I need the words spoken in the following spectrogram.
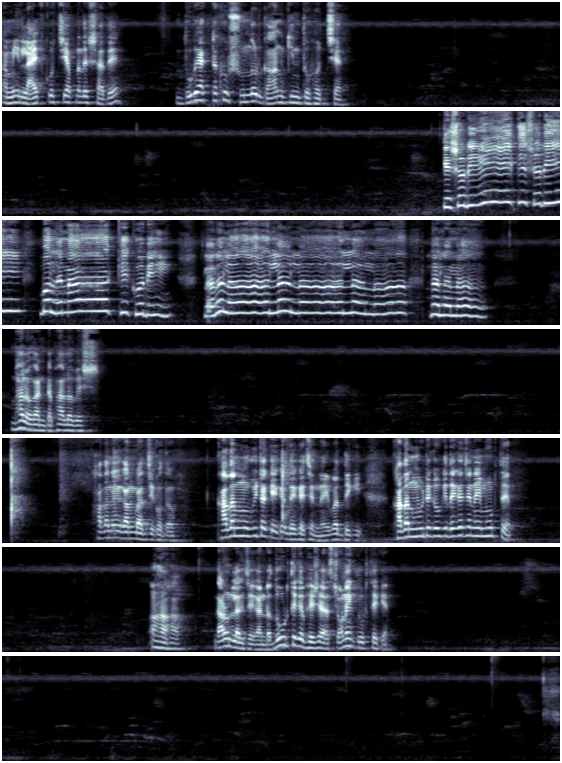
আমি লাইভ করছি আপনাদের সাথে। দূরে একটা খুব সুন্দর গান কিন্তু হচ্ছে। কিশোরী কিশোরী, বলে না কি করি? লা লা লা লা লা লা লা লা। ভালো গানটা, ভালো বেশ। খাদানের গান বাজছে কোথাও? খাদান মুভিটা কে কে দেখেছেন? না এবার দেখি। খাদান মুভিটা কেউ কি দেখেছেন এই মুহূর্তে? আহা হা দারুণ লাগছে গানটা। দূর থেকে ভেসে আসছে, অনেক দূর থেকে।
